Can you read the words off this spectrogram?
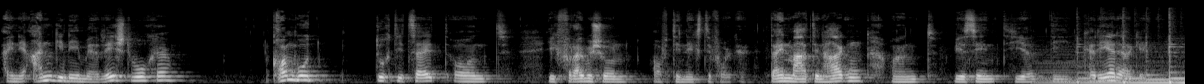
eine angenehme Restwoche. Komm gut durch die Zeit und ich freue mich schon auf die nächste Folge. Dein Martin Hagen und wir sind hier die Karriereagenten.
